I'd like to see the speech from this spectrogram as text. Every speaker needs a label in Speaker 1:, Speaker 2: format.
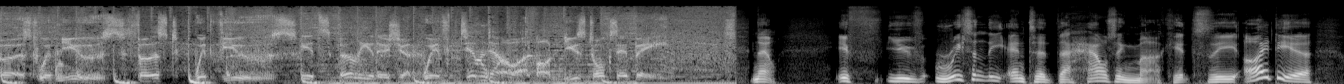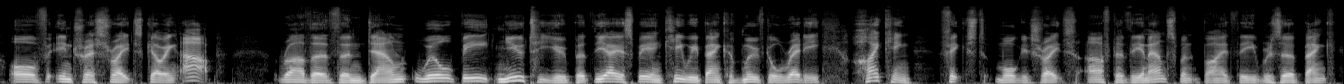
Speaker 1: First with news, first with views. It's Early Edition with Tim Dower on Newstalk ZB.
Speaker 2: Now, if you've recently entered the housing market, the idea of interest rates going up rather than down will be new to you. But the ASB and Kiwibank have moved already, hiking fixed mortgage rates after the announcement by the Reserve Bank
